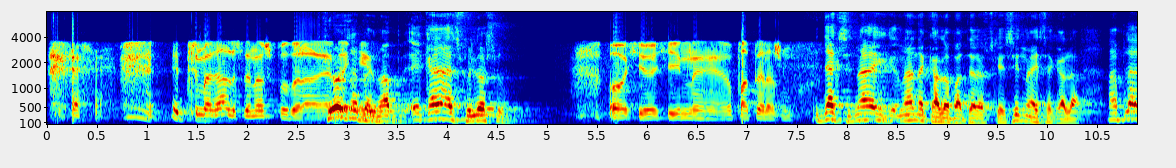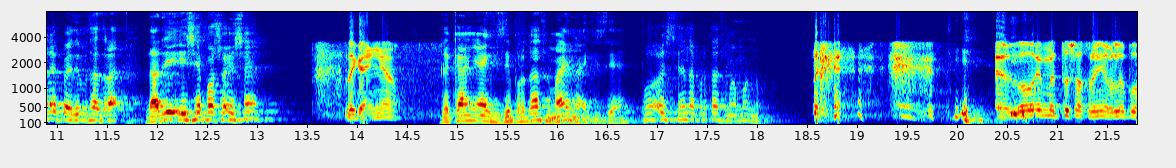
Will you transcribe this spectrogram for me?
Έτσι μεγάλος δεν να σου πω τώρα. Ποιος Δέκη. δεν παίρνει, ε, κανένας φίλος σου. Όχι, όχι, είναι ο πατέρας μου. Εντάξει, να, να είναι καλό ο πατέρας σου και εσύ να είσαι καλά. Απλά ρε παιδί μου θα τρα... Δηλαδή είσαι πόσο είσαι, 19. 19 έχεις δει πρωτάθλημα, ένα έχεις δει. Ε. Πώς είσαι ένα πρωτάθλημα μόνο; Εγώ είμαι τόσα χρόνια, βλέπω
